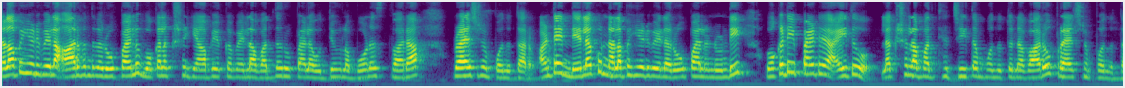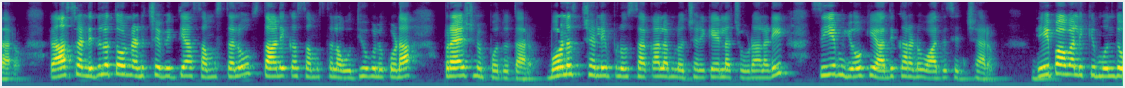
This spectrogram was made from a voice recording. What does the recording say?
నలభై ఏడు వేల ఆరు వందల రూపాయలు ఒక లక్ష యాభై ఒక్క వేల వంద రూపాయల ఉద్యోగుల బోనస్ ద్వారా ప్రయోజనం పొందుతారు. అంటే నెలకు నలభై ఏడు వేల రూపాయల నుండి ఒకటి పాయింట్ ఐదు లక్షల మధ్య జీతం పొందుతున్న వారు ప్రయోజనం పొందుతారు. రాష్ట్ర నిధులతో నడిచే విద్యా సంస్థలు స్థానిక సంస్థల ఉద్యోగులు కూడా ప్రయోజనం పొందుతారు. బోనస్ చెల్లింపులు సకాలంలో జరిగేలా చూడాలని సీఎం యోగి అధికారులను ఆదేశించారు. దీపావళికి ముందు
